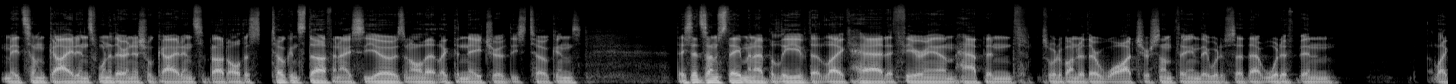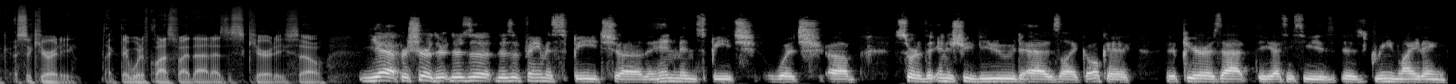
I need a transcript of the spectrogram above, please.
made some guidance, one of their initial guidance about all this token stuff and ICOs and all that, like the nature of these tokens. They said some statement, I believe, that like had Ethereum happened sort of under their watch or something, they would have said that would have been like a security. Like they would have classified that as a security. So yeah, for sure. There, there's a there's a famous speech, uh, the Hinman speech, which um, sort of the industry viewed as like, okay, it appears that the SEC is, is green lighting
